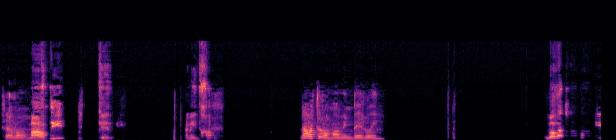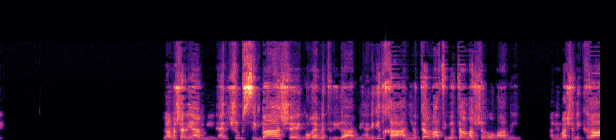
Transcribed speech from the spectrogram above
שלום. מרטין? כן. אני איתך. למה אתה לא מאמין באלוהים? לא לא מאמין. למה שאני אאמין? אין שום סיבה שגורמת לי להאמין. אני אגיד לך, אני יותר, אפילו יותר מאשר לא מאמין. אני מה שנקרא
